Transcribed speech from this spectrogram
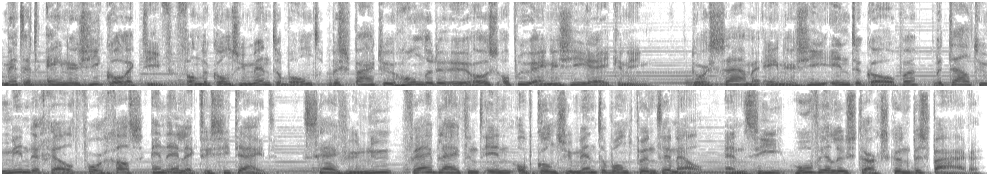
Met het Energiecollectief van de Consumentenbond bespaart u honderden euro's op uw energierekening. Door samen energie in te kopen betaalt u minder geld voor gas en elektriciteit. Schrijf u nu vrijblijvend in op consumentenbond.nl en zie hoeveel u straks kunt besparen.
